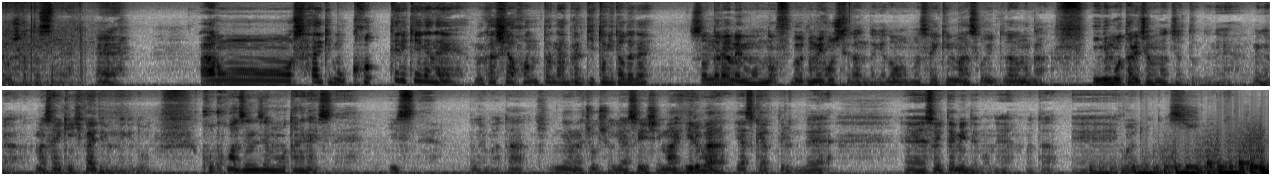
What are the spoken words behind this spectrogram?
美味しかったですね。ええ。あのー、最近もうこってり系がね、昔は本当に油ギトギトでね、そんなラーメンものすぐ飲み干してたんだけど、まあ、最近まあそういったのが胃にもたれちゃうようになっちゃったんでね、だからまあ最近控えてるんだけど、ここは全然もたれないですね。いいですね。だからまた、ね、ちょくちょく安いし、まあ昼は安くやってるんで、えーそういった意味でもね、また、えー来ようと思ってます。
